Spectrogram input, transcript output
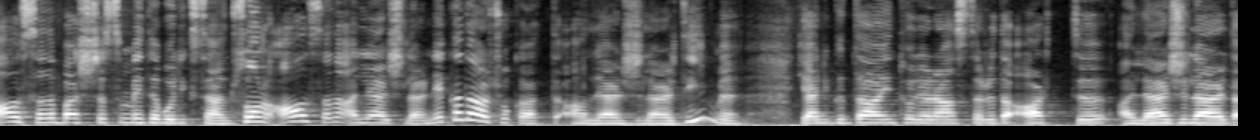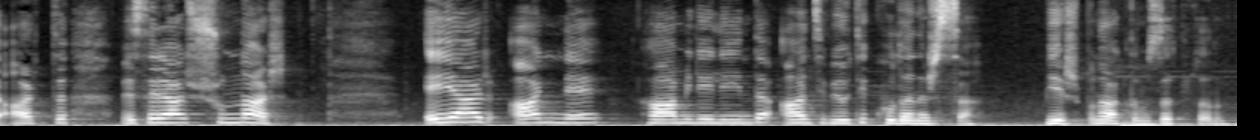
Al sana başlasın metabolik sendrom. Sonra al sana alerjiler. Ne kadar çok arttı alerjiler değil mi? Yani gıda intoleransları da arttı. Alerjiler de arttı. Mesela şunlar. Eğer anne hamileliğinde antibiyotik kullanırsa bir, bunu aklımızda tutalım.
